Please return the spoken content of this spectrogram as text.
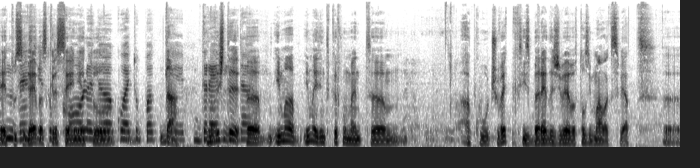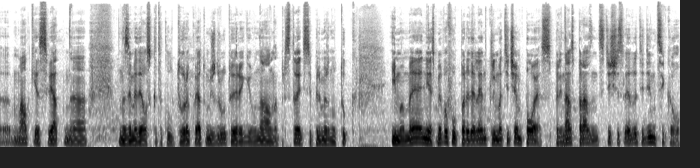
Ето сега е Възкресението. Коледа, което пък да. е древни. Но вижте, да. а, има, има един такъв момент. А, ако човек избере да живее в този малък свят, малкия свят на, на земеделската култура, която между другото е регионална. Представете си, примерно тук имаме, ние сме в определен климатичен пояс. При нас празниците ще следват един цикъл.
